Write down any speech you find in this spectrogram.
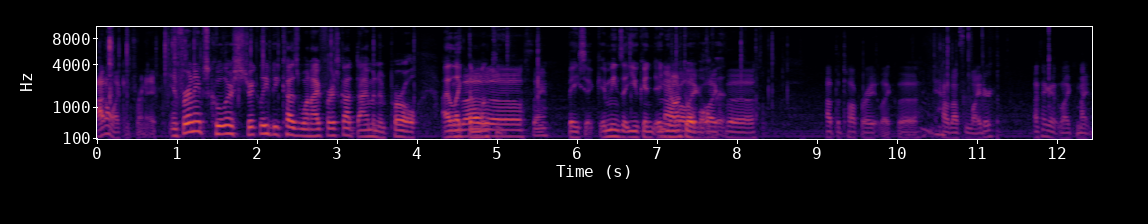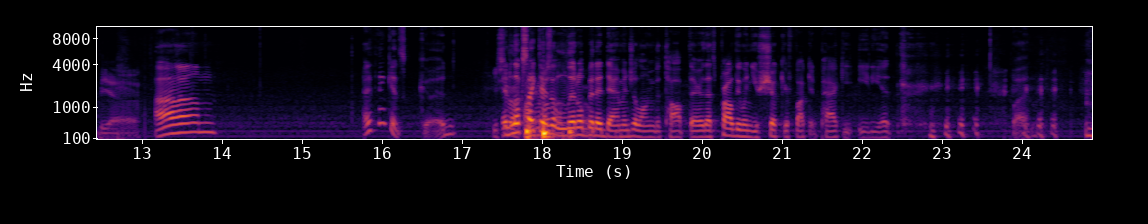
I don't like Infernape. Infernape's cooler strictly because when I first got Diamond and Pearl, I like the monkey a thing. basic. It means that you can you don't have to like, evolve like it. the at the top right, like the how that's lighter. I think it like might be a. Um, I think it's good. It looks like there's a little bit of damage along the top there. That's probably when you shook your fucking pack, you idiot. But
